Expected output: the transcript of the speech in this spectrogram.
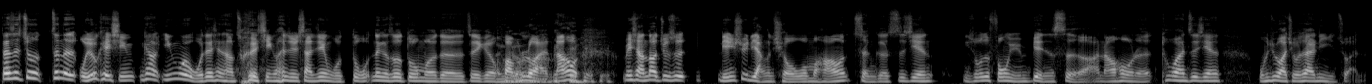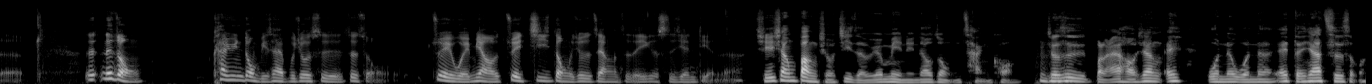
但是就真的我就可以行，你看，因为我在现场做的情况，就想见我多那个时候多么的这个慌乱。然后 没想到就是连续两球，我们好像整个之间你说是风云变色啊，然后呢，突然之间我们就把球赛逆转了，那那种看运动比赛不就是这种？最微妙、最激动的就是这样子的一个时间点了。其实像棒球记者又面临到这种惨况，就是本来好像哎稳了稳了，哎等一下吃什么，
